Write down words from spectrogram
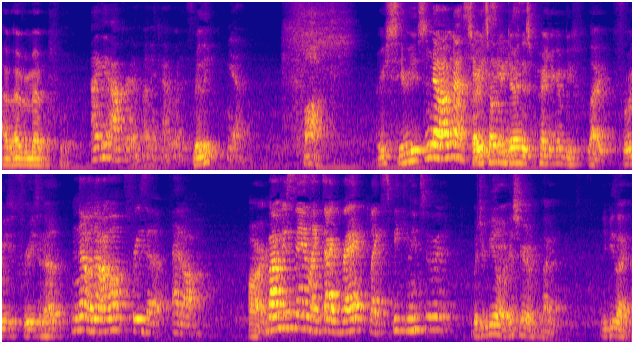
I've ever met before. I get awkward in front of cameras. Really? Yeah. Fuck. Are you serious? No, I'm not serious. So are you serious. telling me during this prank you're gonna be like freeze, freezing up? No, no, I won't freeze up at all. All right. But I'm just saying, like direct, like speaking into it. But you be on Instagram like, you be like,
